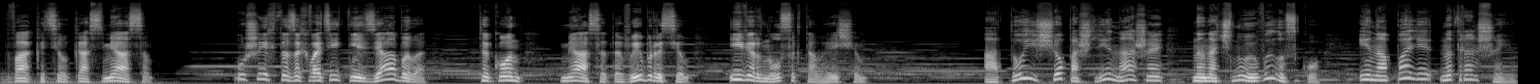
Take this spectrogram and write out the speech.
два котелка с мясом. Уж их-то захватить нельзя было, так он мясо-то выбросил и вернулся к товарищам. А то еще пошли наши на ночную вылазку и напали на траншею.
